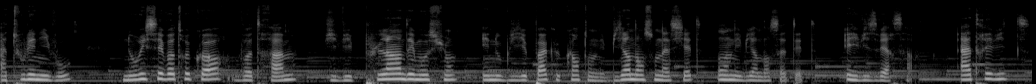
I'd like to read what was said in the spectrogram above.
à tous les niveaux, nourrissez votre corps, votre âme, vivez plein d'émotions, et n'oubliez pas que quand on est bien dans son assiette, on est bien dans sa tête. Et vice versa. À très vite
